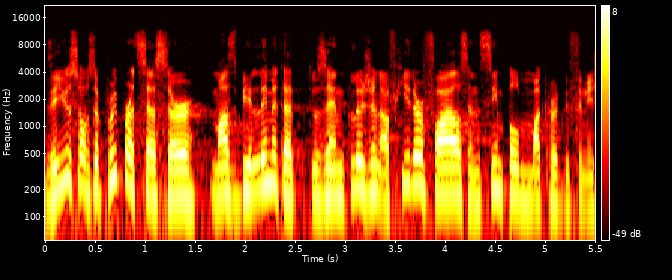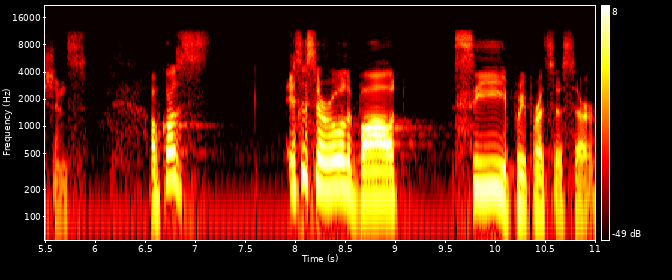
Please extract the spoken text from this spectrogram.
The use of the preprocessor must be limited to the inclusion of header files and simple macro definitions. Of course, this is a rule about C preprocessor.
